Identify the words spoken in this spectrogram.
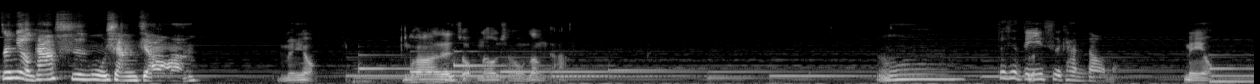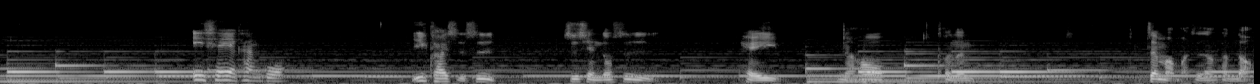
那你有跟它四目相交吗？没有。我看到它在走，然后我想我让它，哦，这是第一次看到吗？没有。以前也看过。一开始是之前都是黑，然后可能在妈妈身上看到，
